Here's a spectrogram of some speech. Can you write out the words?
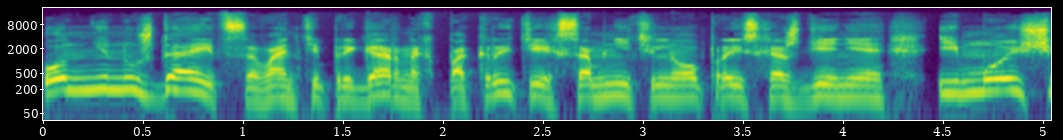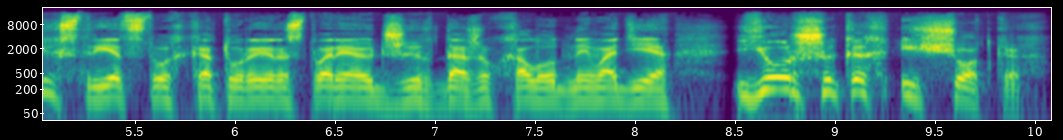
Он не нуждается в антипригарных покрытиях сомнительного происхождения и моющих средствах, которые растворяют жир даже в холодной воде, ёршиках и щетках.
